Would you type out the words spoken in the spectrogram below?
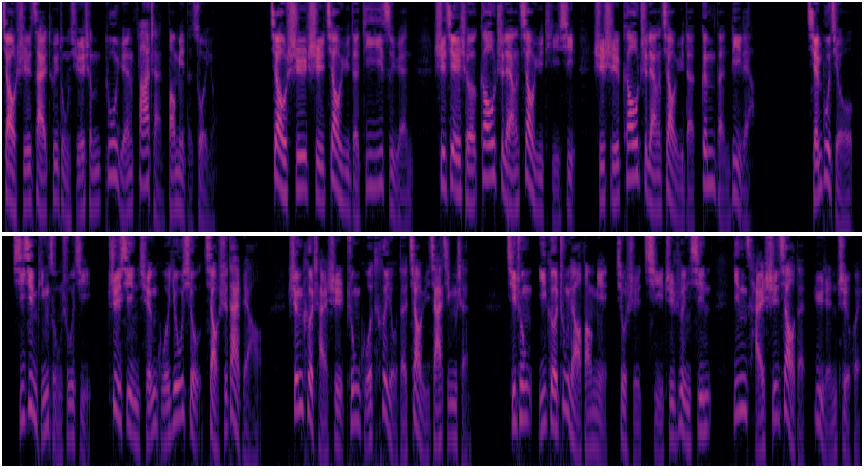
教师在推动学生多元发展方面的作用。教师是教育的第一资源。是建设高质量教育体系、实施高质量教育的根本力量。前不久，习近平总书记致信全国优秀教师代表，深刻阐释中国特有的教育家精神，其中一个重要方面就是启智润心、因材施教的育人智慧。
